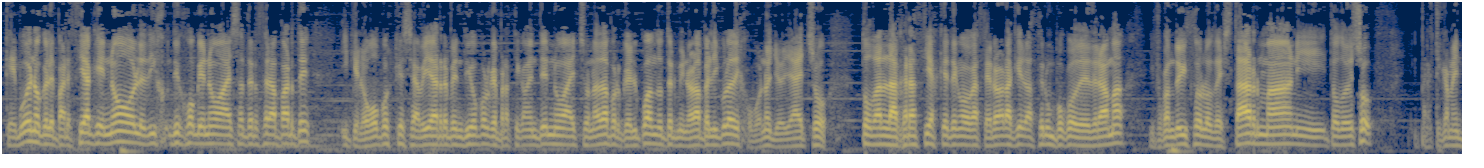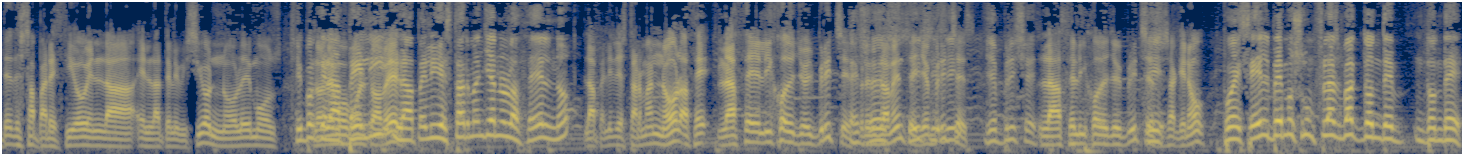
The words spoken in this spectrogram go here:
que bueno, que le parecía que no, le dijo, dijo que no a esa tercera parte y que luego pues que se había arrepentido porque prácticamente no ha hecho nada porque él cuando terminó la película dijo, bueno, yo ya he hecho todas las gracias que tengo que hacer, ahora quiero hacer un poco de drama y fue cuando hizo lo de Starman y todo eso. Prácticamente desapareció en la, en la televisión, no le hemos Sí, porque no le la hemos vuelto a peli, ver. la peli Starman ya no lo hace él, ¿no? La peli de Starman no, la hace, la hace el hijo de Joy Bridges, Eso es, precisamente, sí, Jeff sí, sí, Bridges. Jeff Bridges. La hace el hijo de Joy Bridges, o sea que no. Pues él vemos un flashback donde, donde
